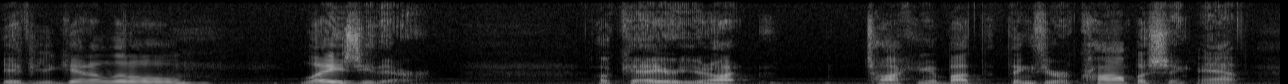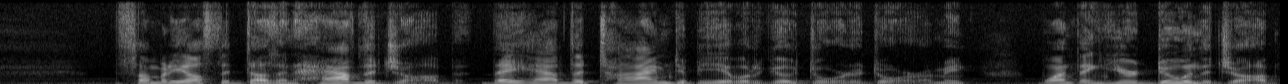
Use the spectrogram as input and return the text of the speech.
If you get a little lazy there, okay, or you're not talking about the things you're accomplishing, yeah, somebody else that doesn't have the job, they have the time to be able to go door to door. I mean, one thing you're doing the job,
